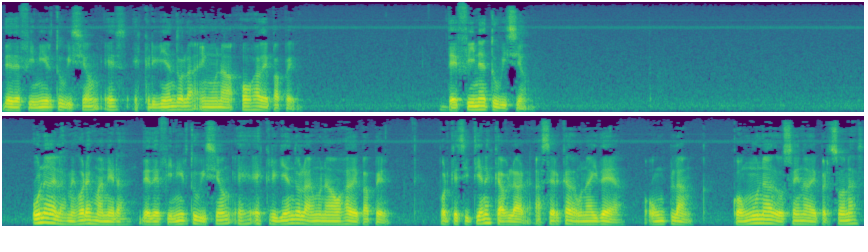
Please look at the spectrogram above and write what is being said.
de definir tu visión es escribiéndola en una hoja de papel. Define tu visión. Una de las mejores maneras de definir tu visión es escribiéndola en una hoja de papel, porque si tienes que hablar acerca de una idea o un plan con una docena de personas,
